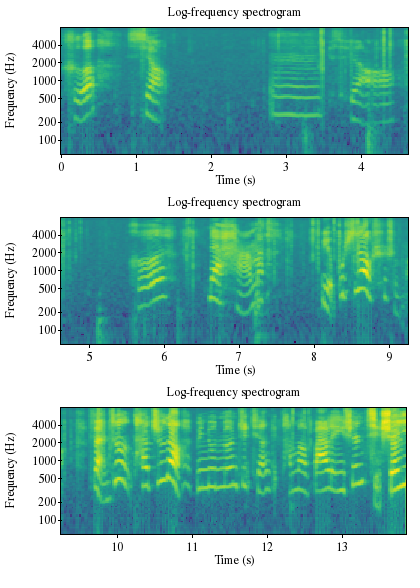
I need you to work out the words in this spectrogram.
和小嗯小和癞蛤蟆也不知道是什么。反正他知道冰墩墩之前给他们发了一身紧身衣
